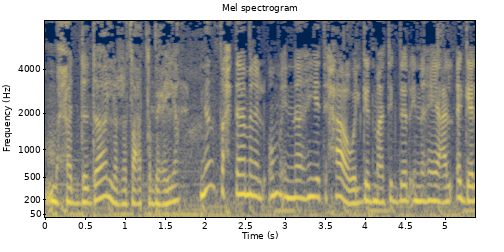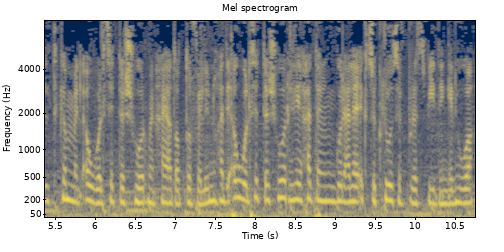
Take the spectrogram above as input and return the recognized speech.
محددة للرضاعة الطبيعية؟ ننصح دائما الأم انها هي تحاول قد ما تقدر انها هي على الأقل تكمل أول ستة شهور من حياة الطفل لأنه هذه أول ستة شهور هي حتى نقول عليها exclusive breastfeeding اللي هو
